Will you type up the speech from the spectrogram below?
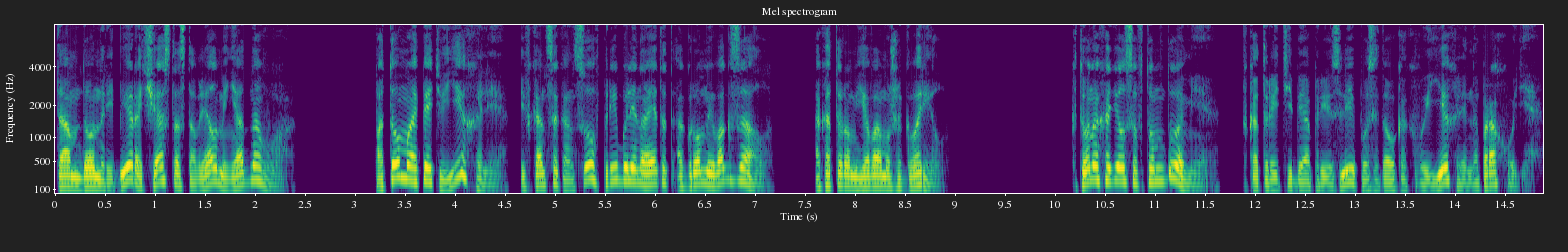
Там Дон Рибера часто оставлял меня одного. Потом мы опять уехали и в конце концов прибыли на этот огромный вокзал, о котором я вам уже говорил. Кто находился в том доме, в который тебя привезли после того, как вы ехали на пароходе?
